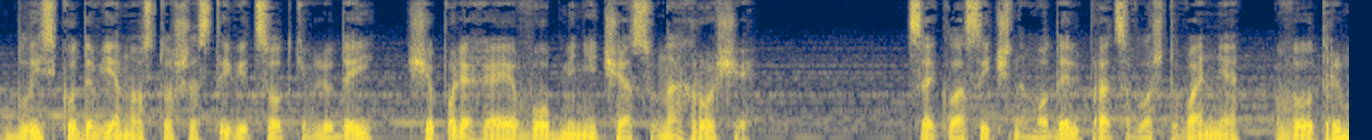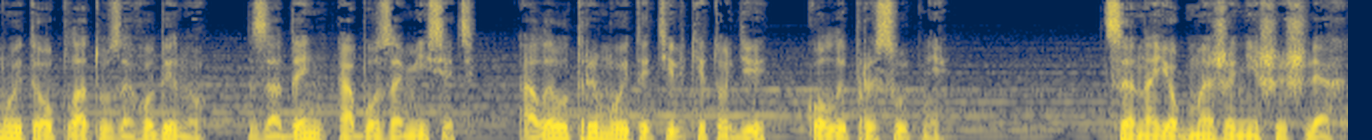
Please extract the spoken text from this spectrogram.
близько 96% людей, що полягає в обміні часу на гроші. Це класична модель працевлаштування, ви отримуєте оплату за годину, за день або за місяць, але отримуєте тільки тоді, коли присутні. Це найобмеженіший шлях,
